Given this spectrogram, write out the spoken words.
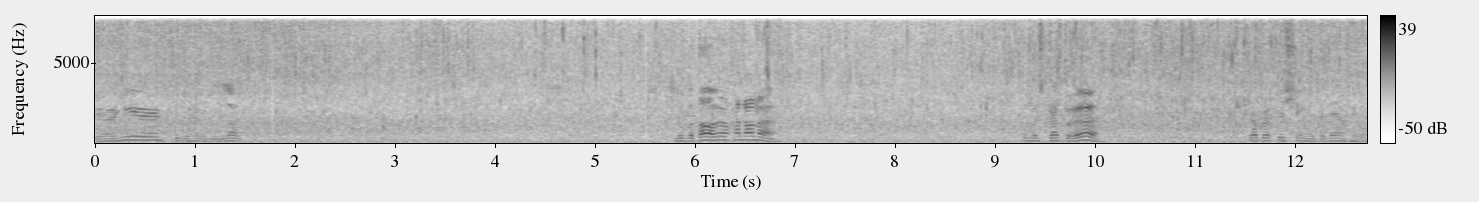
We are here. See if we have any luck. Lúc vào to khăn non à? Come on, striper. Striper fishing with the dam here.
